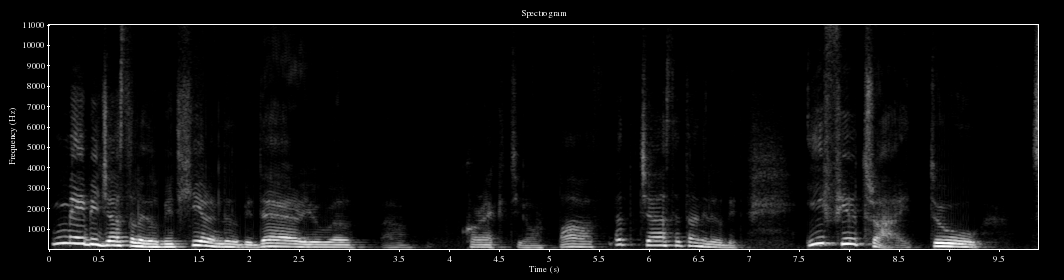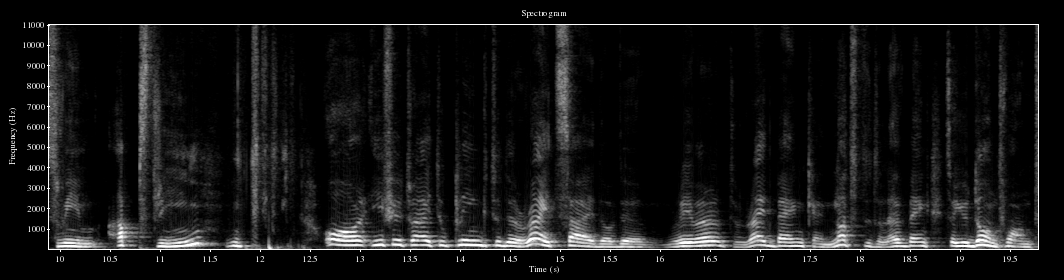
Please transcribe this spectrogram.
Maybe just a little bit here and a little bit there, you will uh, correct your path, but just a tiny little bit. If you try to swim upstream, or if you try to cling to the right side of the river, to right bank, and not to the left bank, so you don't want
